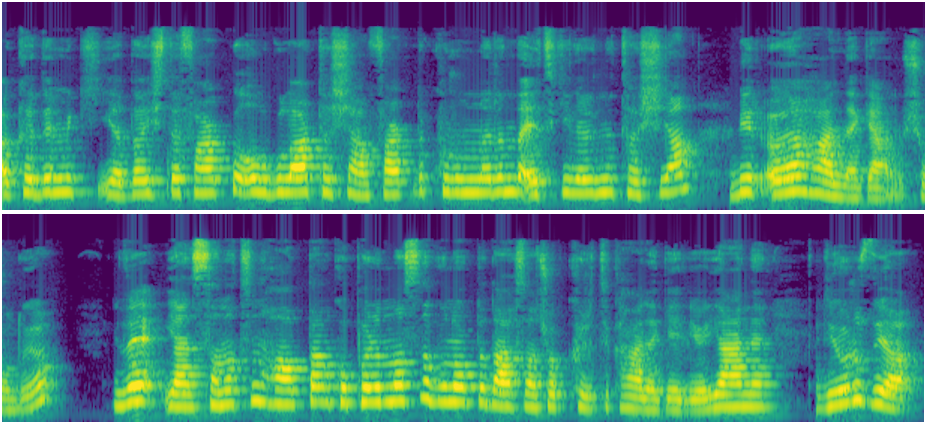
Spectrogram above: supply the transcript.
akademik ya da işte farklı olgular taşıyan, farklı kurumların da etkilerini taşıyan bir öğe haline gelmiş oluyor. Ve yani sanatın halktan koparılması da bu noktada aslında çok kritik hale geliyor. Yani diyoruz ya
